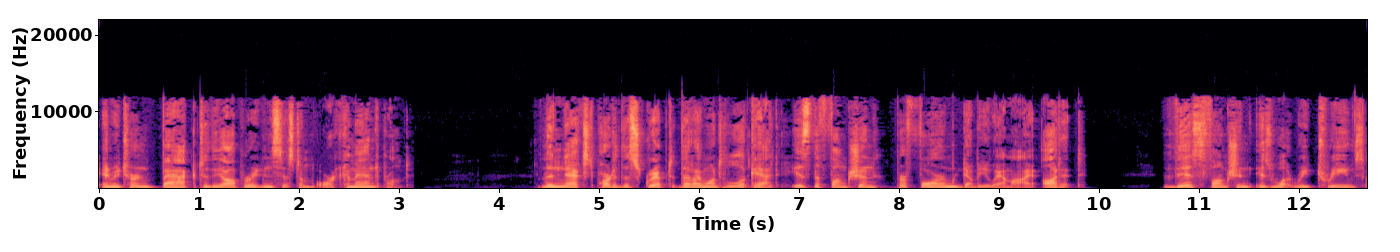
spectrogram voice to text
and return back to the operating system or command prompt. The next part of the script that I want to look at is the function perform WMI audit. This function is what retrieves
